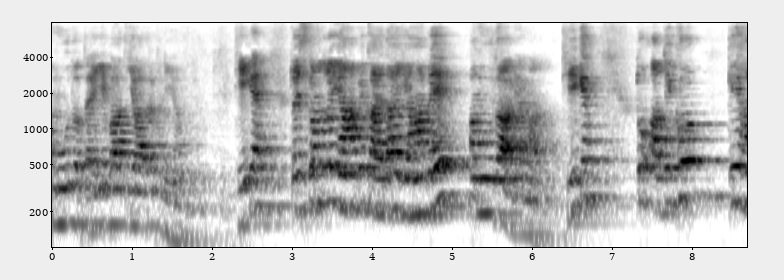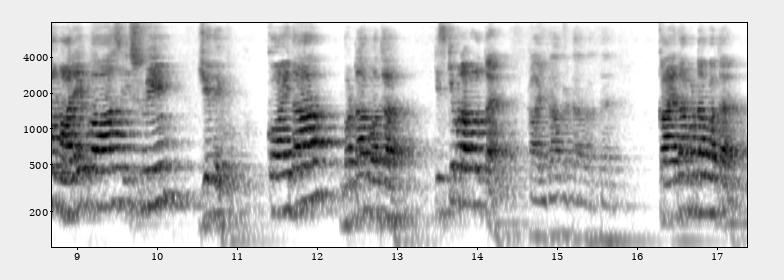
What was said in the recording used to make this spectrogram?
عمود ہوتا ہے. یہ بات یاد رکھنی ہے آپ نے. ٹھیک ہے؟ تو اس کا مطلب یہاں پہ قاعدہ، یہاں پہ عمود آ گیا ہمارا. ٹھیک ہے؟ تو اب دیکھو کہ ہمارے پاس اس میں یہ دیکھو قاعدہ بٹا وطر کس کے برابر ہوتا ہے؟ قاعدہ بٹا وطر قاعدہ بٹا وطر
